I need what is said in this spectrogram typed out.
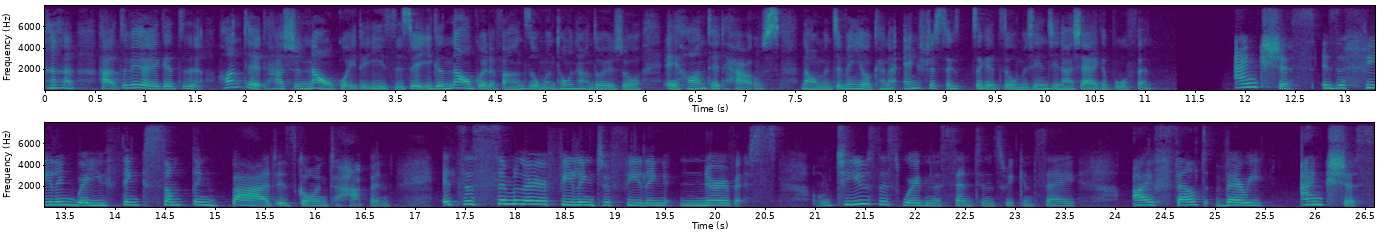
好，这边有一个字 haunted，它是闹鬼的意思，所以一个闹鬼的房子，我们通常都会说 a haunted house。那我们这边有看到 anxious 这个字，我们先进到下一个部分。 Anxious is a feeling where you think something bad is going to happen. It's a similar feeling to feeling nervous. To use this word in a sentence, we can say, I felt very anxious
